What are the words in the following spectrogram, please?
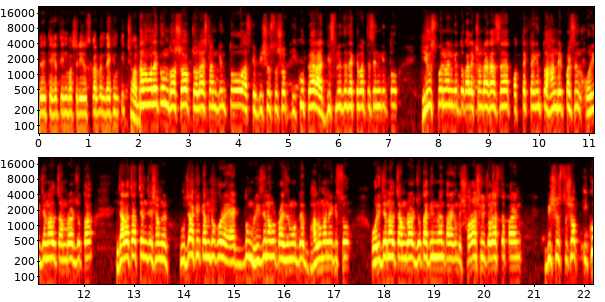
দুই থেকে তিন বছর ইউজ করবেন দেখেন কিচ্ছু হবে। আসসালামু আলাইকুম দর্শক চলে আসলাম কিন্তু আজকে বিশ্বস্ত সব ইকু পেয়ার আর ডিসপ্লেতে দেখতে পাচ্ছেন কিন্তু হিউজ পরিমাণ কিন্তু কালেকশন রাখা আছে। প্রত্যেকটা কিন্তু হান্ড্রেড পার্সেন্ট অরিজিনাল চামড়ার জুতা। যারা চাচ্ছেন যে সামনের পূজাকে কেন্দ্র করে একদম রিজনেবল প্রাইসের মধ্যে ভালো মানের কিছু অরিজিনাল চামড়ার জুতা কিনবেন তারা কিন্তু সরাসরি চলে আসতে পারেন। বিশ্বস্ত সব ইকু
